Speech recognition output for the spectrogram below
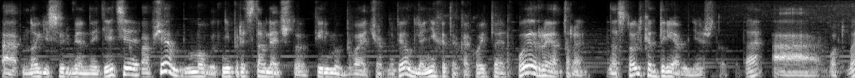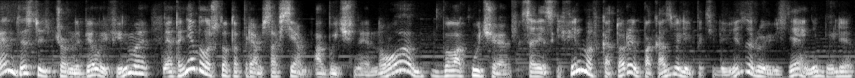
а многие современные дети вообще могут не представлять, что фильмы бывают черно-белые, для них это какой-то такое ретро, настолько древнее что-то, да? А вот в моем детстве черно-белые фильмы, это не было что-то прям совсем обычное, но была куча советских фильмов, которые показывали и по телевизору, и везде они были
